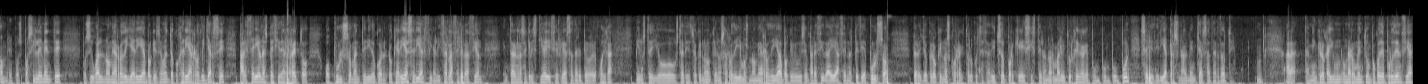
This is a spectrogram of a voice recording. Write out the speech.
Hombre, pues posiblemente, pues igual no me arrodillaría porque en ese momento cogería arrodillarse, parecería una especie de reto o pulso mantenido con... Lo que haría sería al finalizar la celebración entrar en la sacristía y decirle al sacerdote, oiga, mire usted, yo usted ha dicho que no, que nos arrodillemos, no me he arrodillado porque me hubiese parecido ahí hacer una especie de pulso, pero yo creo que no es correcto lo que usted ha dicho porque existe una norma litúrgica que pum, pum, pum, pum, se le diría personalmente al sacerdote. Ahora, también creo que hay un, argumento un poco de prudencia,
